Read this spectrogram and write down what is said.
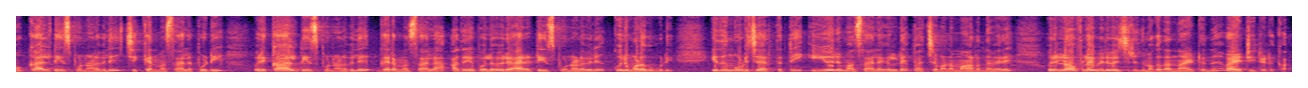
മുക്കാൽ ടീസ്പൂൺ അളവിൽ ചിക്കൻ മസാലപ്പൊടി ഒരു കാൽ ടീസ്പൂൺ അളവിൽ ഗരം മസാല അതേപോലെ ഒരു അര ടീസ്പൂൺ അളവിൽ കുരുമുളക് പൊടി. ഇതും കൂടി ചേർത്തിട്ട് ഈ ഒരു മസാലകളുടെ പച്ചമണം മാറുന്നവരെ ഒരു ലോ ഫ്ലെയിമിൽ വെച്ചിട്ട് നമുക്ക് നന്നായിട്ടൊന്ന് വഴറ്റിയിട്ടെടുക്കാം.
